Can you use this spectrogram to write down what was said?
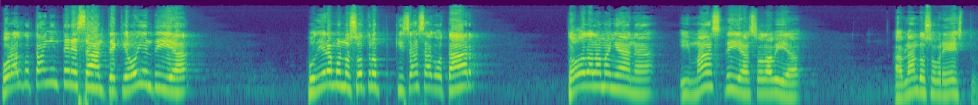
por algo tan interesante que hoy en día pudiéramos nosotros quizás agotar toda la mañana y más días todavía hablando sobre esto,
